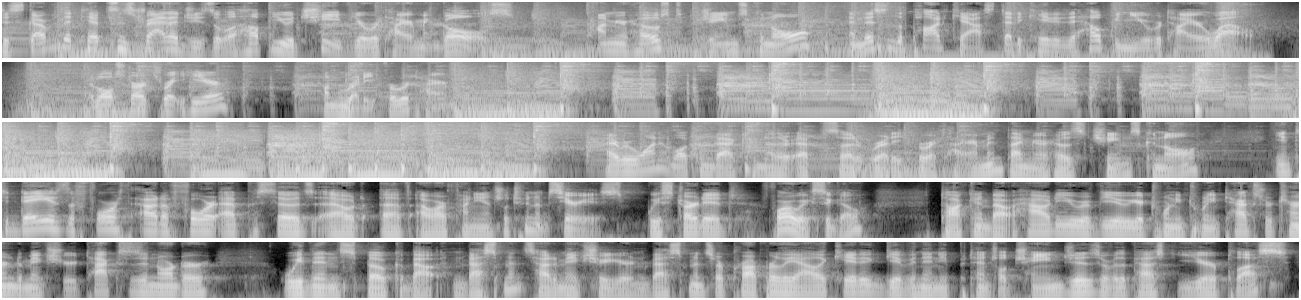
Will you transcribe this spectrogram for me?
Discover the tips and strategies that will help you achieve your retirement goals. I'm your host, James Conole, and this is the podcast dedicated to helping you retire well. It all starts right here on Ready for Retirement. Hi, everyone, and welcome back to another episode of Ready for Retirement. I'm your host, James Conole. And today is the fourth out of four episodes out of our financial tune up series. We started four weeks ago talking about how do you review your 2020 tax return to make sure your tax is in order. We then spoke about investments, how to make sure your investments are properly allocated given any potential changes over the past year plus.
